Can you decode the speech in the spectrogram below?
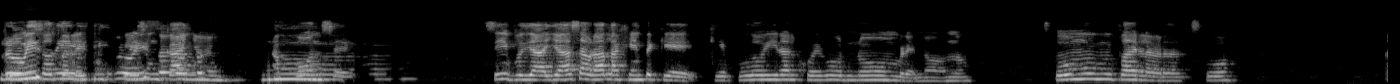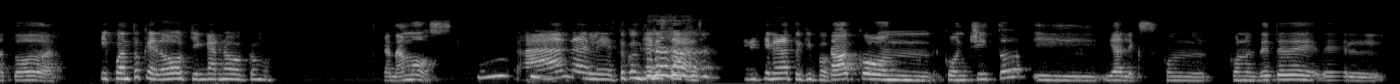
Rubí Soto le, hizo un caño a Ponce. Sí, pues ya, ya sabrás la gente que, que pudo ir al juego. No, hombre, no, no. Estuvo muy, muy padre, la verdad. Estuvo a todo dar. ¿Y cuánto quedó? ¿Quién ganó? ¿Cómo? Ganamos. Ándale, ¿tú con quién estabas? ¿Quién era tu equipo? Estaba con, con Chito y, Alex, con, con los DT del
